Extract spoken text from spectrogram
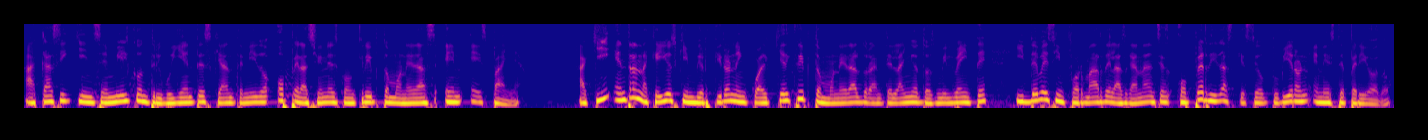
a casi 15.000 contribuyentes que han tenido operaciones con criptomonedas en España. Aquí entran aquellos que invirtieron en cualquier criptomoneda durante el año 2020 y debes informar de las ganancias o pérdidas que se obtuvieron en este periodo.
